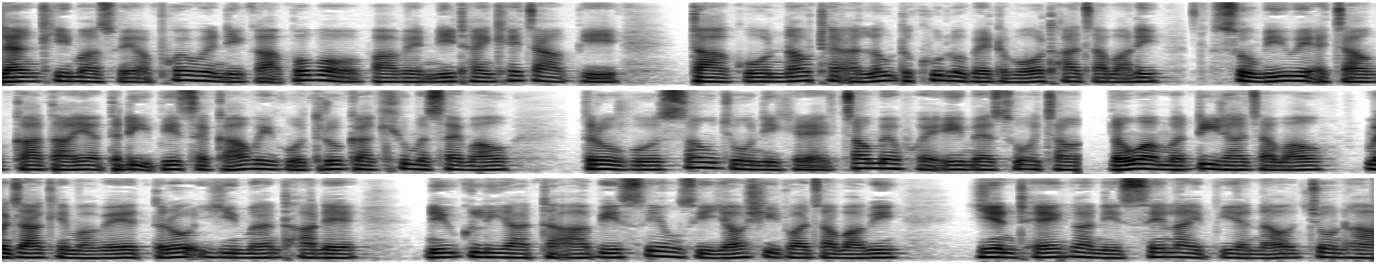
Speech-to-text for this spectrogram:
လန်ခီမှာဆိုရင်အဖွဲ့ဝင်တွေကပေါ့ပေါ့ပါပဲနေထိုင်ခဲ့ကြပြီးဒါကိုနောက်ထပ်အလုပ်တစ်ခုလိုပဲသဘောထားကြပါလိစွန်ပြီးဝေအကြောင်းကာတာရဲ့တတိပေးစကားဝေကိုသူတို့ကကျူမဆိုင်ပါဘူး သူတို့ကိုစောင့်ကြိုနေခဲ့တဲ့ကြောက်မဲ့ဖွယ်အိမ်မက်ဆိုးအကြောင်းလုံးဝမတိထားကြပါဘူးမကြခင်မှာပဲသူတို့ရည်မှန်းထားတဲ့နျူကလ িয়ার ဓာတ်အားပေးစစ်ရုံစီရောက်ရှိသွားကြပါပြီရင်ထဲကနေဆင်းလိုက်ပြီးနောက်ကျွန်းဟာ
